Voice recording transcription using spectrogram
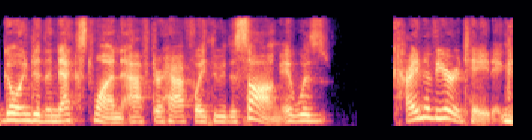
going to the next one after halfway through the song. It was kind of irritating.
